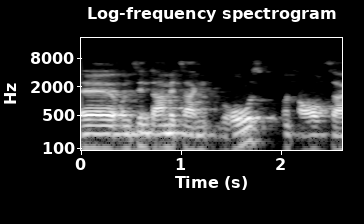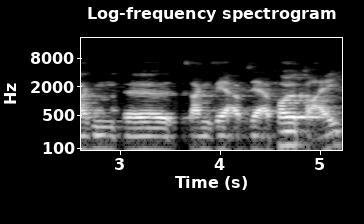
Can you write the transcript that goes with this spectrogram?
äh, und sind damit sagen groß und auch sagen äh, sagen sehr sehr erfolgreich.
